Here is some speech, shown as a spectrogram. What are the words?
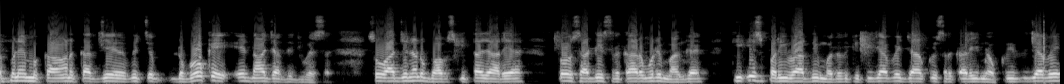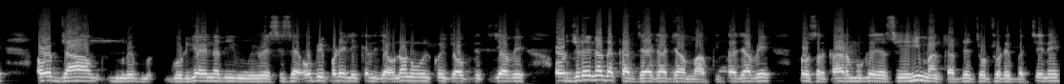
ਆਪਣੇ ਮਕਾਨ ਕਰਜ਼ੇ ਵਿੱਚ ਡੁਬੋ ਕੇ ਇਹ ਨਾ ਜਾਂਦੇ ਯੂਐਸ ਸੋ ਅੱਜ ਇਹਨਾਂ ਨੂੰ ਵਾਪਸ ਕੀਤਾ ਜਾ ਰਿਹਾ ਹੈ। ਤੋਂ ਸਾਡੀ ਸਰਕਾਰ ਮੁਰੇ ਮੰਗ ਹੈ ਕਿ ਇਸ ਪਰਿਵਾਰ ਦੀ ਮਦਦ ਕੀਤੀ ਜਾਵੇ, ਜਾਂ ਕੋਈ ਸਰਕਾਰੀ ਨੌਕਰੀ ਦਿੱਤੀ ਜਾਵੇ, ਔਰ ਜਾਂ ਗੁੜੀਆ ਇਹਨਾਂ ਦੀ ਮਿਸਿਸ ਹੈ, ਉਹ ਵੀ ਪੜ੍ਹੇ ਲਿਖੇ ਜਾਂ ਉਹਨਾਂ ਨੂੰ ਕੋਈ ਜੌਬ ਦਿੱਤੀ ਜਾਵੇ, ਔਰ ਜਿਹੜਾ ਇਹਨਾਂ ਦਾ ਕਰਜ਼ਾ ਹੈਗਾ, ਜਾਂ ਮਾਫ ਕੀਤਾ ਜਾਵੇ, ਤਾਂ ਸਰਕਾਰ ਮੁਗੇ ਅਸੀਂ ਇਹੀ ਮੰਗ ਕਰਦੇ ਹਾਂ ਛੋਟੇ ਛੋਟੇ ਬੱਚੇ ਨੇ,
